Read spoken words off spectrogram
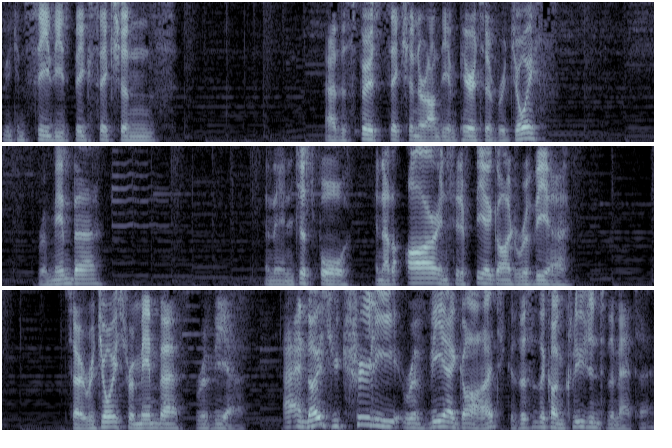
we can see these big sections. Uh, this first section around the imperative rejoice, remember, and then just for another R instead of fear God, revere. So rejoice, remember, revere. And those who truly revere God, because this is the conclusion to the matter,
